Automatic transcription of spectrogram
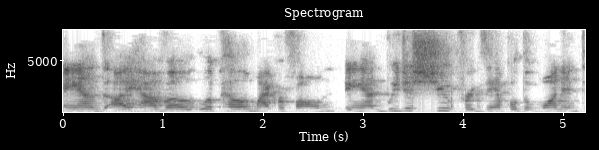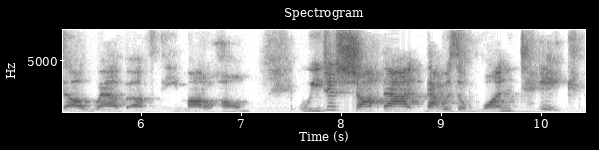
and I have a lapel microphone, and we just shoot, for example, the one in Del Webb of the model home. We just shot that. That was a one take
